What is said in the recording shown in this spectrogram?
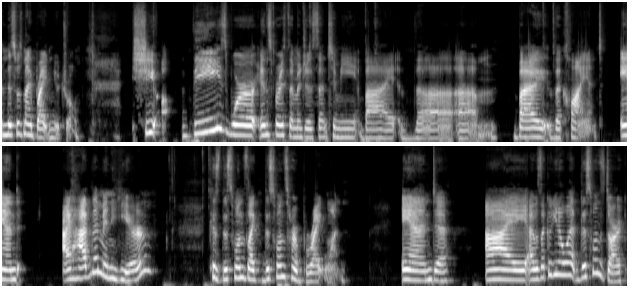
And this was my bright neutral. She these were inspiration images sent to me by the um by the client. And i had them in here because this one's like this one's her bright one. And i i was like oh you know what? This one's dark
